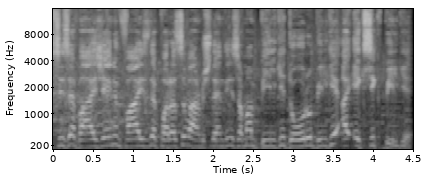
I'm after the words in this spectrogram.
size Bay J'nin faizde parası varmış dendiği zaman bilgi doğru bilgi eksik bilgi.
